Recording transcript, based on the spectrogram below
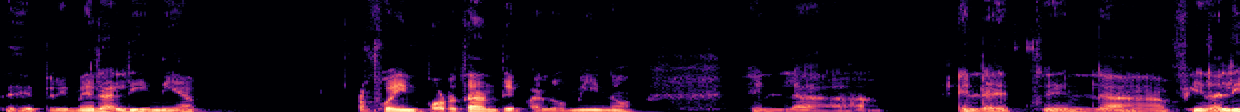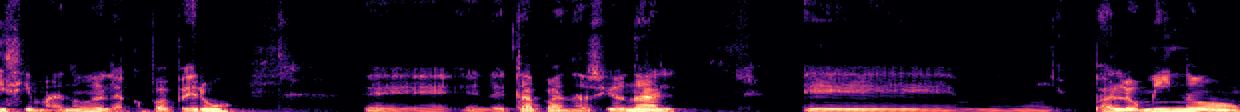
desde primera línea. Fue importante Palomino en la, en la, en la finalísima, ¿no? En la Copa Perú, eh, en la etapa nacional. Eh, Palomino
